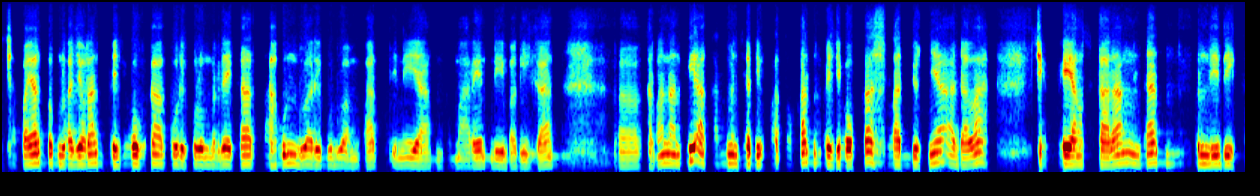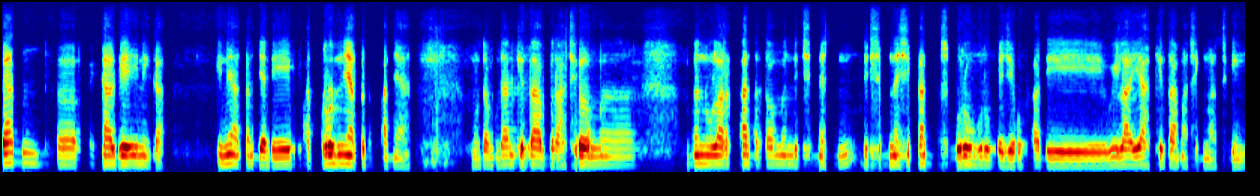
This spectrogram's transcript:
capaian pembelajaran PJOK Kurikulum Merdeka tahun 2024 ini yang kemarin dibagikan uh, karena nanti akan menjadi patokan PJOK selanjutnya adalah CP yang sekarang dan pendidikan eh, PKG ini Kak. Ini akan jadi patronnya ke depannya. Mudah-mudahan kita berhasil me menularkan atau mendiseminasikan seluruh guru PJOK di wilayah kita masing-masing.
